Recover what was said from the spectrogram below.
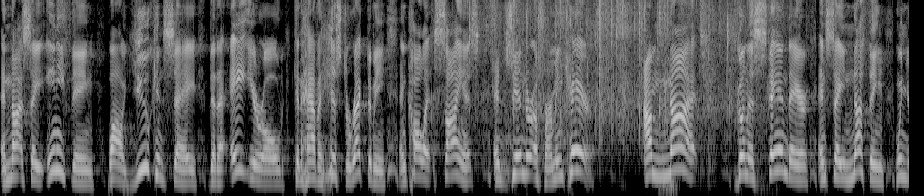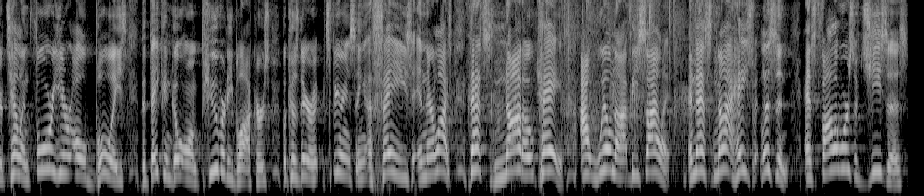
and not say anything while you can say that an eight year old can have a hysterectomy and call it science and gender affirming care. I'm not gonna stand there and say nothing when you're telling four year old boys that they can go on puberty blockers because they're experiencing a phase in their life. That's not okay. I will not be silent. And that's not hate. But Listen, as followers of Jesus,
